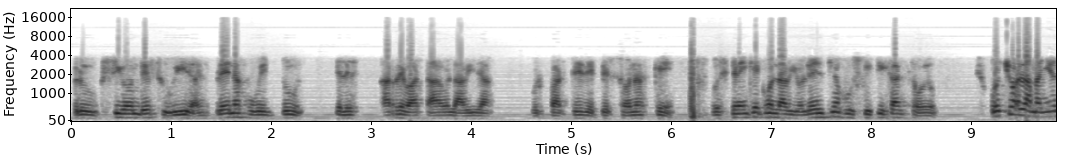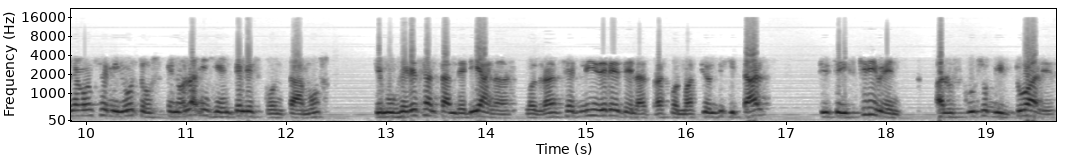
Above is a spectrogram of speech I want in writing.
producción de su vida, en plena juventud, que les ha arrebatado la vida por parte de personas que pues creen que con la violencia justifican todo. 8 de la mañana, 11 minutos. En Hola mi gente les contamos que mujeres santanderianas podrán ser líderes de la transformación digital si se inscriben a los cursos virtuales.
